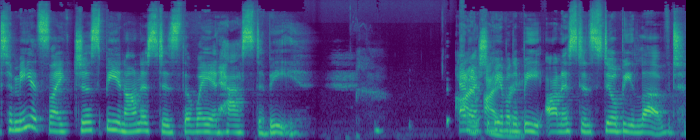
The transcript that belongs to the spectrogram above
to me, it's like just being honest is the way it has to be. And I, I should I be able to be honest and still be loved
